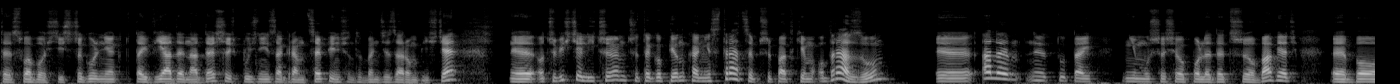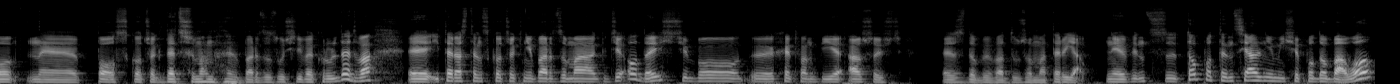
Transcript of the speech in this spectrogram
te słabości, szczególnie jak tutaj wjadę na D6, później zagram C5, no to będzie zarąbiście. Oczywiście liczyłem, czy tego pionka nie stracę przypadkiem od razu, ale e, tutaj nie muszę się o pole D3 obawiać, e, bo e, po skoczek D3 mam bardzo złośliwe król D2 e, i teraz ten skoczek nie bardzo ma gdzie odejść, bo e, hetman bije A6 e, zdobywa dużo materiału. E, Więc to potencjalnie mi się podobało,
